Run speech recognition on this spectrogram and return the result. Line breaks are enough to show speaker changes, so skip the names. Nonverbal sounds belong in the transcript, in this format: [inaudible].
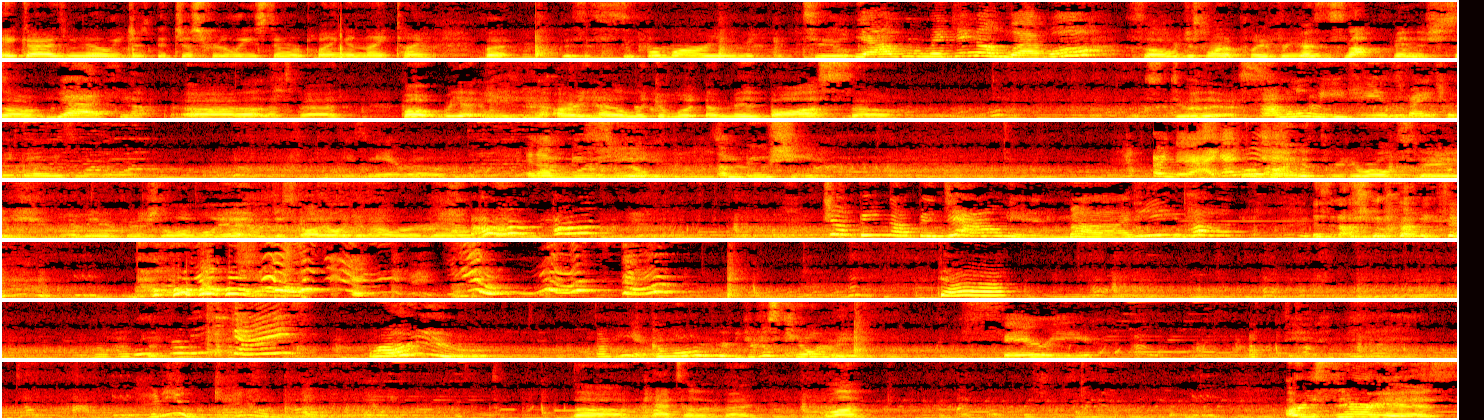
Hey guys, we know we just it just released and we're playing at nighttime, but this is Super Mario Maker 2.
Yeah, we're making a level.
So we just want to play for you guys. It's not finished, so
Yeah, it's not.
uh, that's bad. But we we already had a like a, a mid boss, so let's do this.
I'm Luigi and Spiny Chili Bro is Mario. He's Miro. And I'm Gucci. I'm Gucci.
So we're playing a 3D World stage. We haven't even finished the level yet, and we just got it like an hour ago. [laughs]
Jumping up and down in muddy pot. It's not [laughs] too [laughs]
The cat's out of the bag. Come on. Are you serious?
